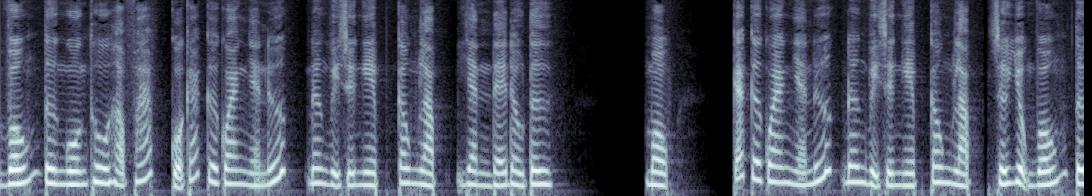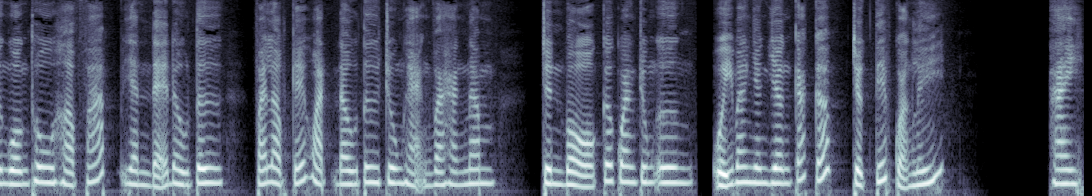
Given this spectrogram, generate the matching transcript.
vốn từ nguồn thu hợp pháp của các cơ quan nhà nước, đơn vị sự nghiệp công lập dành để đầu tư. 1. Các cơ quan nhà nước, đơn vị sự nghiệp công lập sử dụng vốn từ nguồn thu hợp pháp dành để đầu tư phải lập kế hoạch đầu tư trung hạn và hàng năm, trình bộ cơ quan trung ương, ủy ban nhân dân các cấp trực tiếp quản lý. 2.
